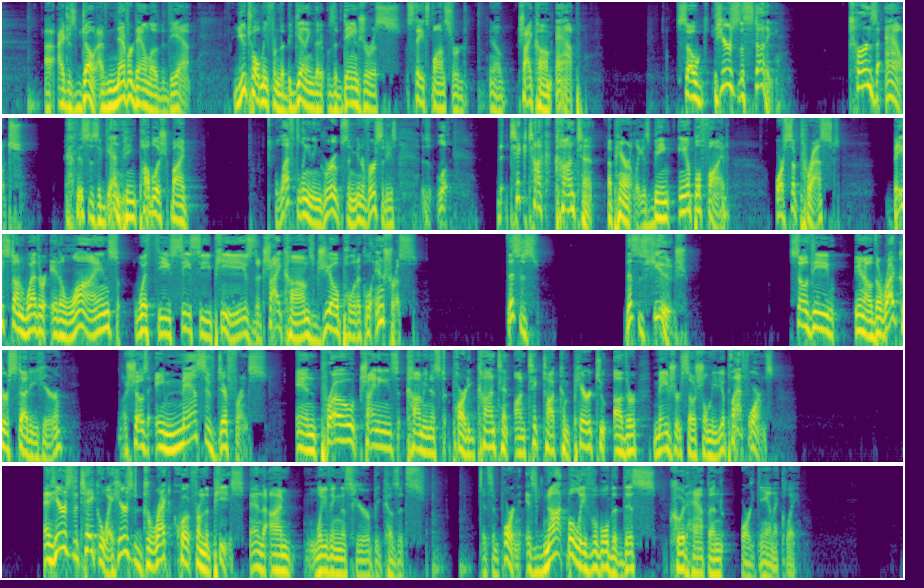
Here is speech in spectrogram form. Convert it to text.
I just don't. I've never downloaded the app. You told me from the beginning that it was a dangerous state sponsored, you know, CHICOM app. So here's the study. Turns out, this is again being published by left leaning groups and universities. Look, the TikTok content apparently is being amplified or suppressed based on whether it aligns with the CCP's, the CHICOM's geopolitical interests. This is this is huge. So the you know the Rutgers study here shows a massive difference in pro Chinese Communist Party content on TikTok compared to other major social media platforms. And here's the takeaway. Here's the direct quote from the piece. And I'm leaving this here because it's it's important. It's not believable that this could happen organically.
